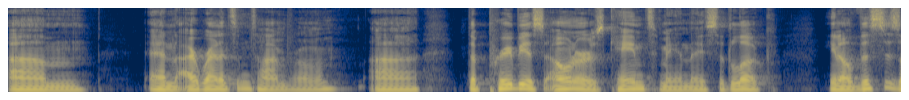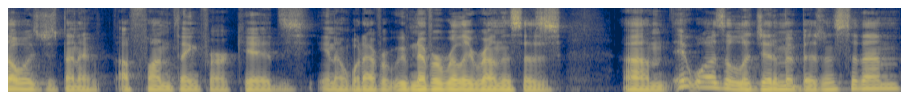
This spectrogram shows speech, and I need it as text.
Um, and I rented some time from them. Uh, the previous owners came to me and they said, "Look, you know, this has always just been a, a fun thing for our kids. You know, whatever. We've never really run this as um, it was a legitimate business to them,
